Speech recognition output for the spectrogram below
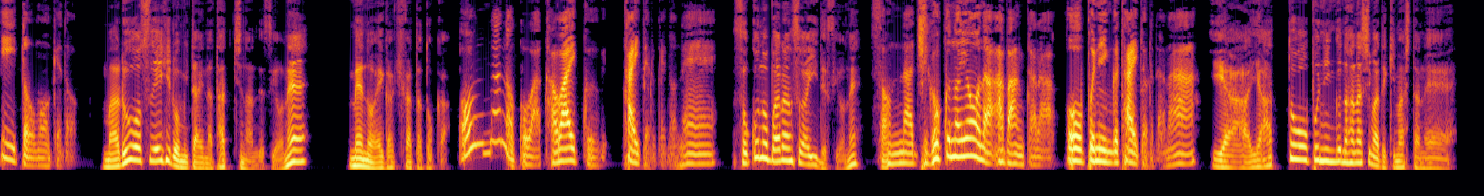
いいと思うけど。丸尾末広みたいなタッチなんですよね。目の描き方とか。女の子は可愛く描いてるけどね。そこのバランスはいいですよね。そんな地獄のようなアバンからオープニングタイトルだな。いやー、やっとオープニングの話まで来ましたね。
